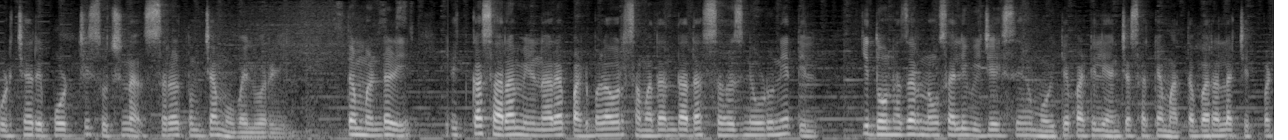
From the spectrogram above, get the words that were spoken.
पुढच्या रिपोर्टची सूचना सरळ तुमच्या मोबाईलवर येईल. तर मंडळी इतका सारा मिळणाऱ्या पाठबळावर समाधानदादा सहज निवडून येतील की दोन हजार नऊ साली विजयसिंह मोहिते पाटील यांच्यासारख्या मातब्बराला चितपट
